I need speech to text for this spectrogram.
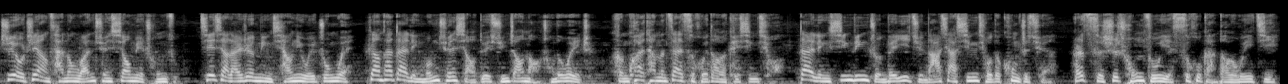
只有这样才能完全消灭虫族。接下来任命强尼为中尉，让他带领猛犬小队寻找脑虫的位置。很快，他们再次回到了 K 星球，带领新兵准备一举拿下星球的控制权。而此时，虫族也似乎感到了危机，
